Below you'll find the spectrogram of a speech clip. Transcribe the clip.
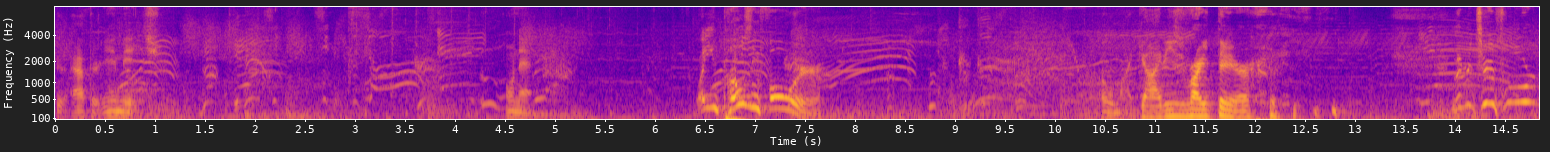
Good after image that. What are you posing for? Oh my god, he's right there. Let me transform.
